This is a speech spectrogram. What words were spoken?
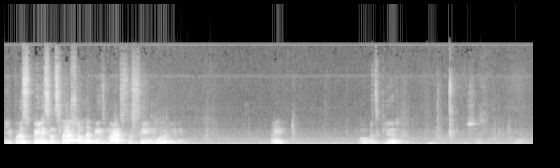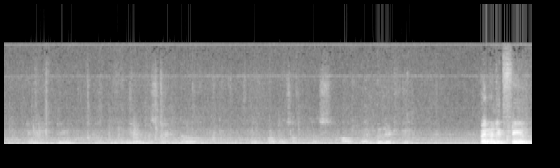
And you put a space and slash one, that means match the same word again. Right? I hope it's clear. Yeah. Didn't really understand the the importance of plus. How, when will it fail? When will it fail?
